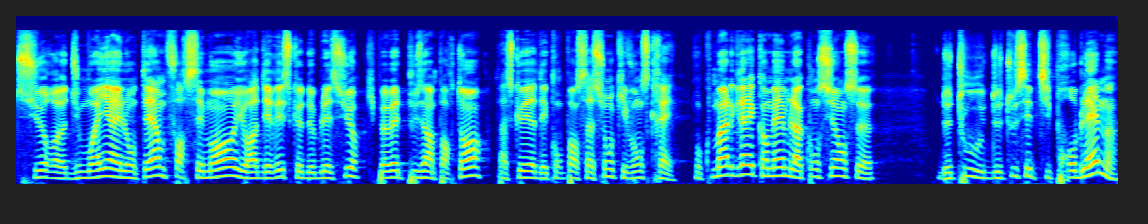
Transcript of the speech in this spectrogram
sur euh, du moyen et long terme, forcément, il y aura des risques de blessures qui peuvent être plus importants parce qu'il y a des compensations qui vont se créer. Donc malgré quand même la conscience euh, de, tout, de tous ces petits problèmes,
